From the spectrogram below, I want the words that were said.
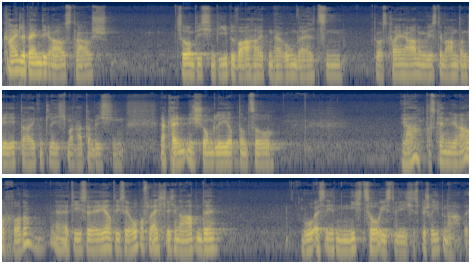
kein lebendiger Austausch, so ein bisschen Bibelwahrheiten herumwälzen. Du hast keine Ahnung, wie es dem anderen geht eigentlich. Man hat ein bisschen Erkenntnis jongliert und so. Ja, das kennen wir auch, oder? Äh, diese eher diese oberflächlichen Abende, wo es eben nicht so ist, wie ich es beschrieben habe.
